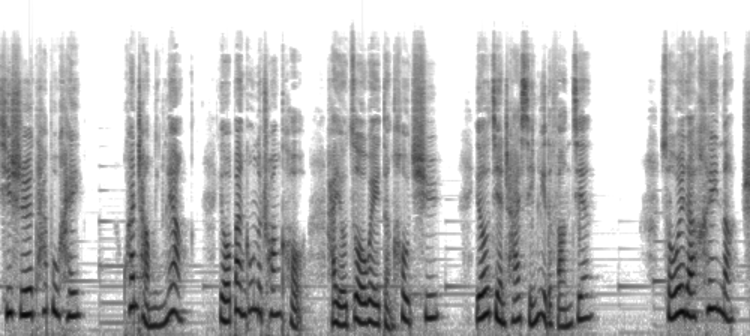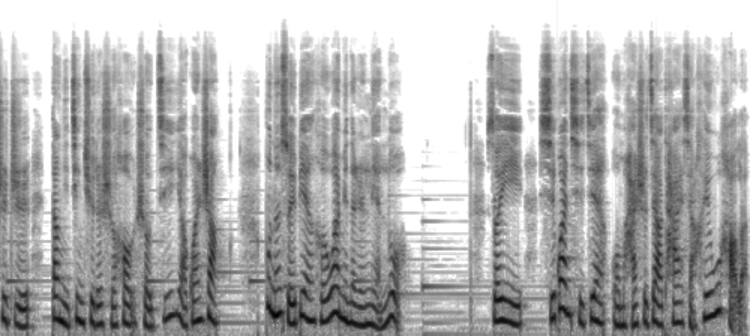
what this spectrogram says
其实它不黑，宽敞明亮，有办公的窗口，还有座位等候区，有检查行李的房间。所谓的“黑”呢，是指当你进去的时候，手机要关上，不能随便和外面的人联络。所以习惯起见，我们还是叫它“小黑屋”好了。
